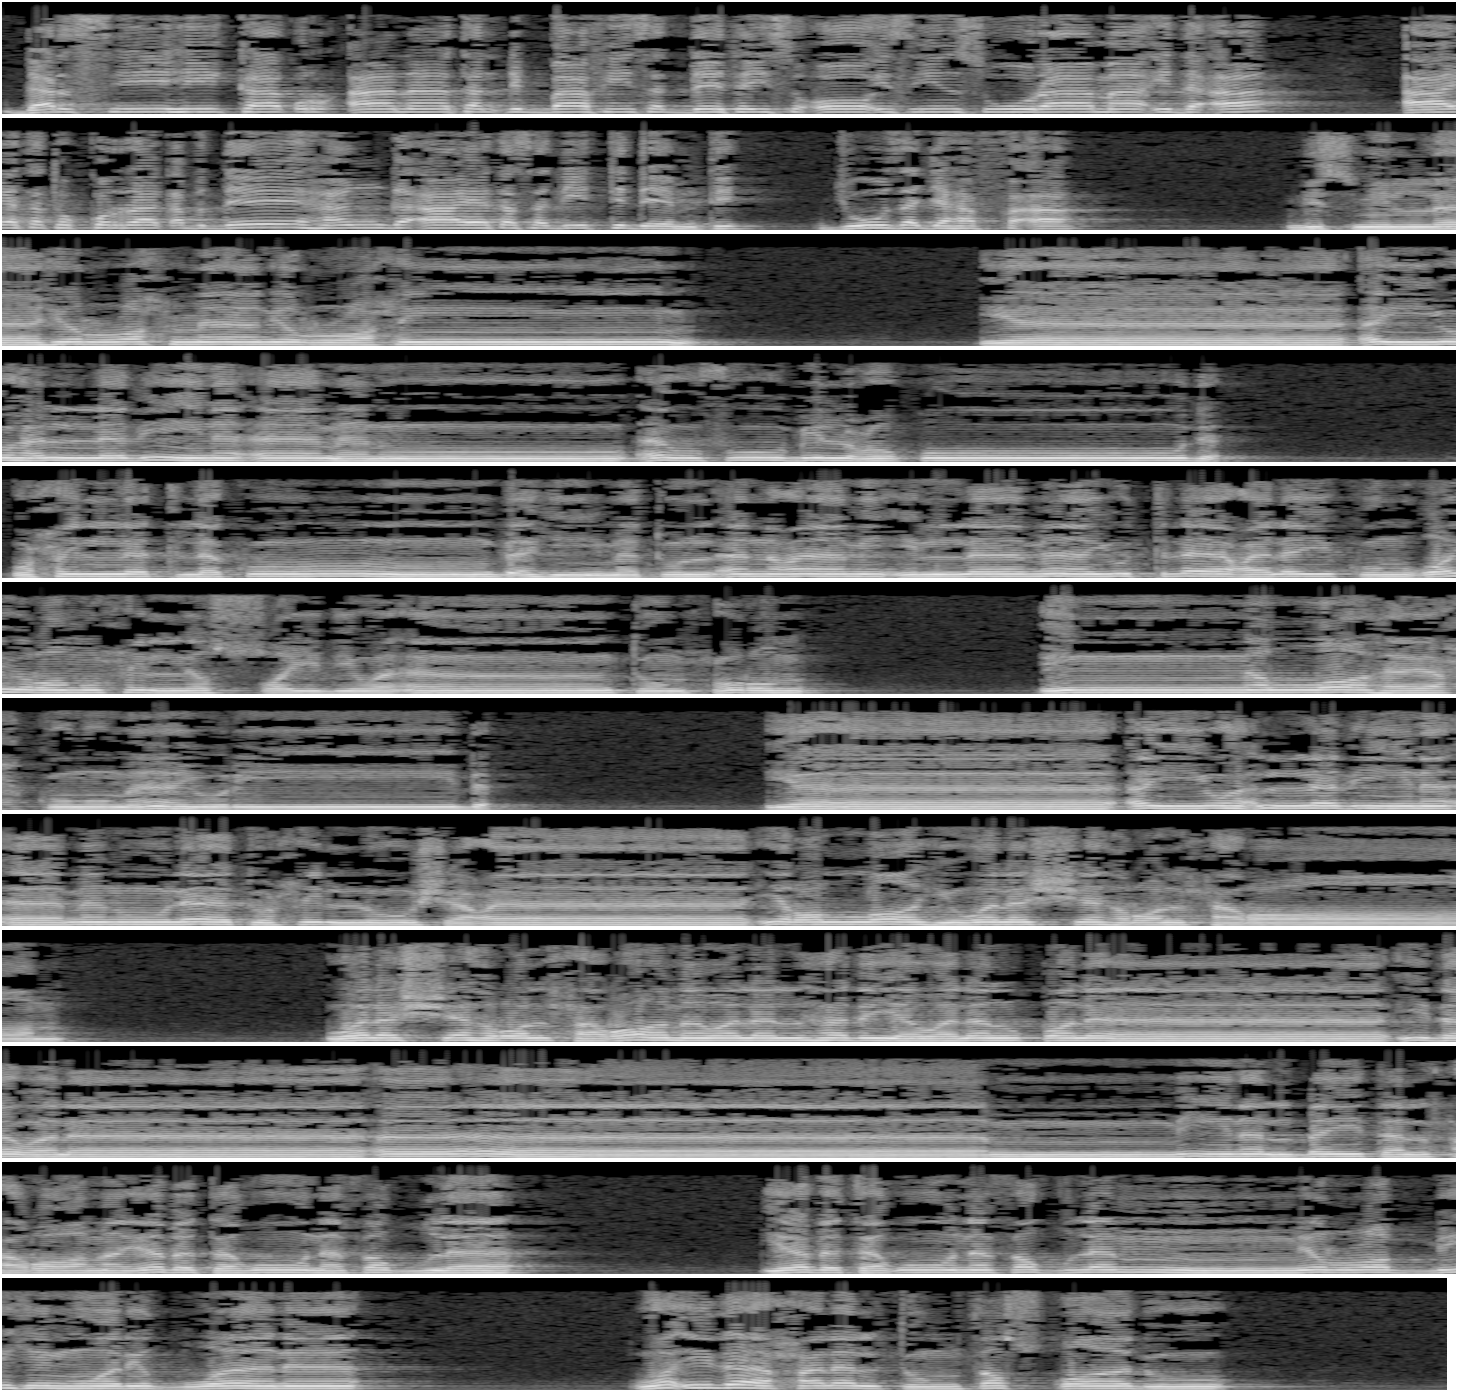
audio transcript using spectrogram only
darsii hiikaa qur'aanaa tan dhibbaa fi saddeeteyso'oo isiin suuraa maa'ida'a aayata tokkorraa qabdee hanga aayata sadiitti deemti juuza jahaffa'a. بسم الله الرحمن الرحيم يا ايها الذين امنوا اوفوا بالعقود احلت لكم بهيمه الانعام الا ما يتلى عليكم غير محل الصيد وأنتم حرم ان الله يحكم ما يريد يا ايها الذين امنوا لا تحلوا شعائر الله ولا الشهر الحرام ولا الشهر الحرام ولا الهدي ولا القلائد ولا آمين البيت الحرام يبتغون فضلا يبتغون فضلا من ربهم ورضوانا وإذا حللتم فاصطادوا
